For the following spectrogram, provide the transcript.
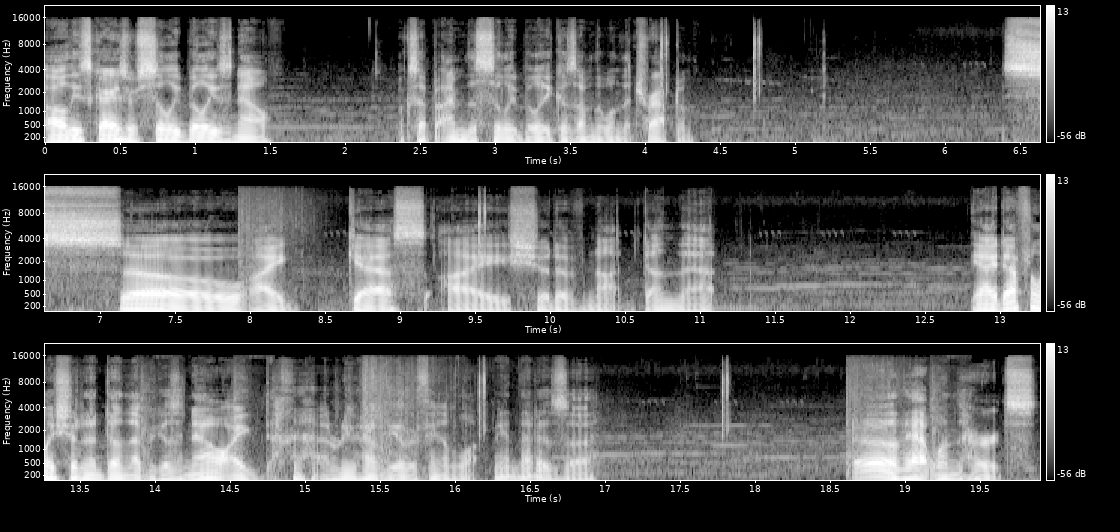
Oh, these guys are silly billies now. Except I'm the silly Billy because I'm the one that trapped them. So, I guess I should have not done that. Yeah, I definitely shouldn't have done that because now I I don't even have the other thing unlocked. Man, that is a... Oh, that one hurts.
